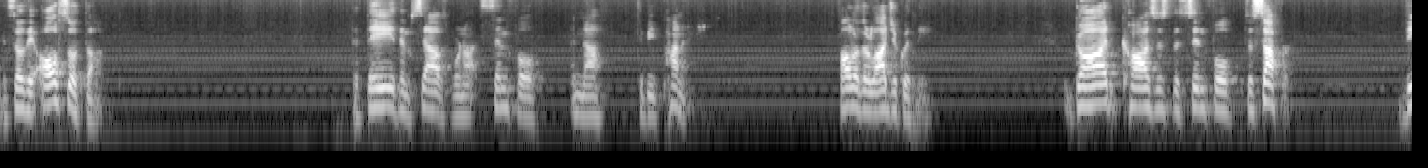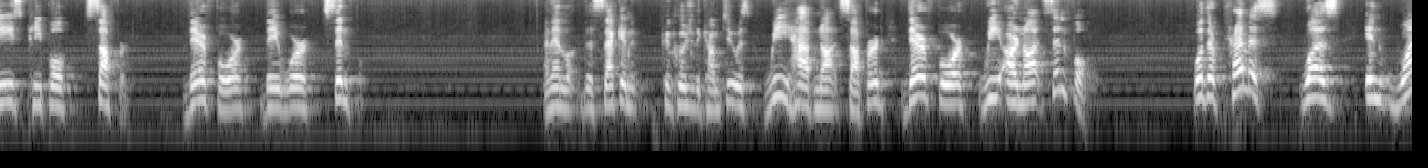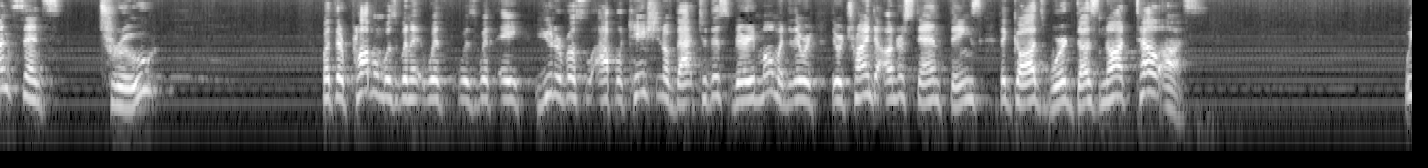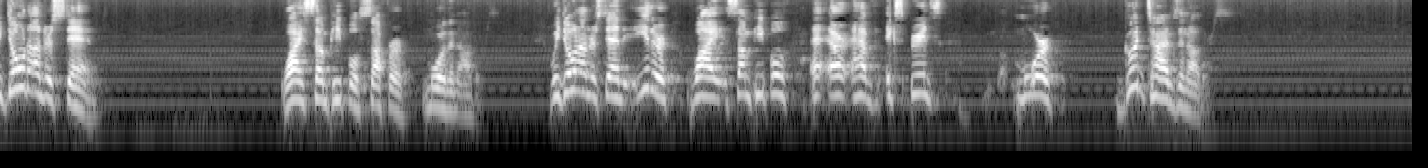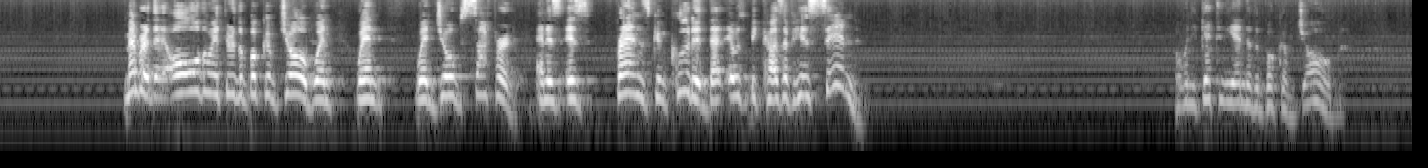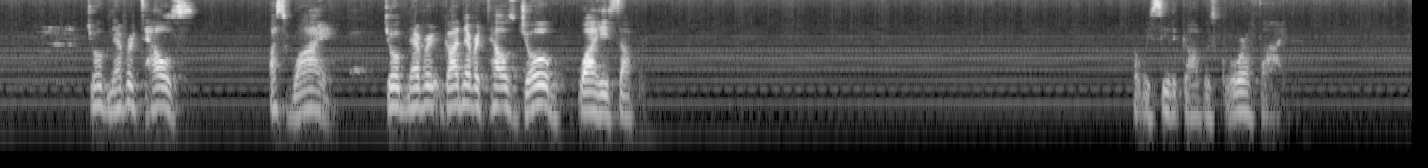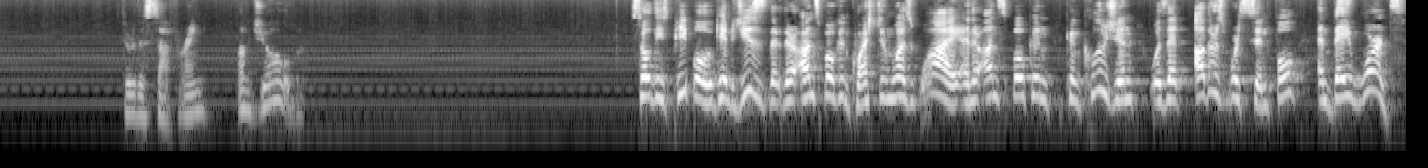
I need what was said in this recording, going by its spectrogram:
And so they also thought that they themselves were not sinful enough to be punished. Follow their logic with me. God causes the sinful to suffer. These people suffered. Therefore, they were sinful. And then the second conclusion to come to is we have not suffered, therefore we are not sinful. Well, their premise was, in one sense, true, but their problem was when it with, was with a universal application of that to this very moment. They were, they were trying to understand things that God's word does not tell us. We don't understand why some people suffer more than others. We don't understand either why some people eh, are, have experienced more good times than others. Remember that all the way through the book of Job, when, when, when Job suffered and his, his friends concluded that it was because of his sin. But when you get to the end of the book of Job, Job never tells us why. Job never, God never tells Job why he suffered. But we see that God was glorified through the suffering of Job. So these people who came to Jesus, their unspoken question was why? And their unspoken conclusion was that others were sinful and they weren't.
